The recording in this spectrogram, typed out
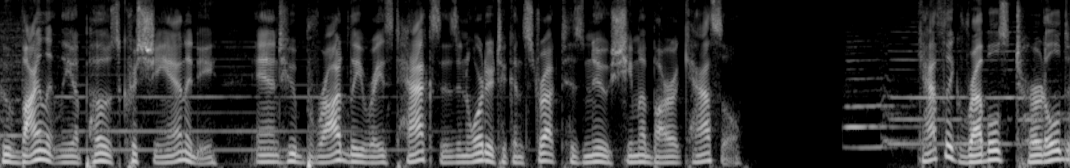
who violently opposed Christianity and who broadly raised taxes in order to construct his new Shimabara castle. Catholic rebels turtled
